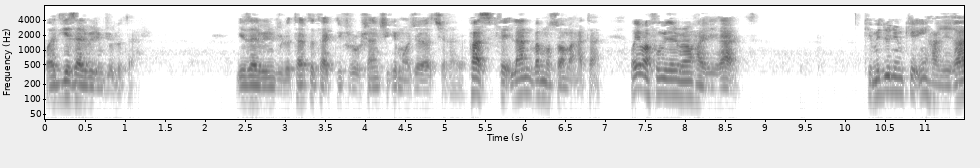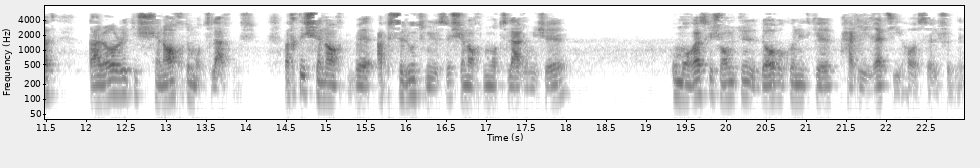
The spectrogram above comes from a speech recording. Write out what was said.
باید یه ذره بریم جلوتر. یه ذره بریم جلوتر تا تکلیف روشن شه که ماجرا از چه پس فعلا و مسامحتا. ما یه مفهومی داریم به حقیقت که می‌دونیم که این حقیقت قراره که شناخت مطلق باشه. وقتی شناخت به ابسولوت می‌رسه شناخت مطلق میشه اون موقع است که شما می‌تونید ادعا بکنید که حقیقتی حاصل شده.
